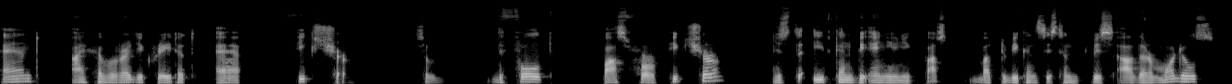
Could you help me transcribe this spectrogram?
and I have already created a fixture. So default path for fixture is it can be any unique path, but to be consistent with other modules,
